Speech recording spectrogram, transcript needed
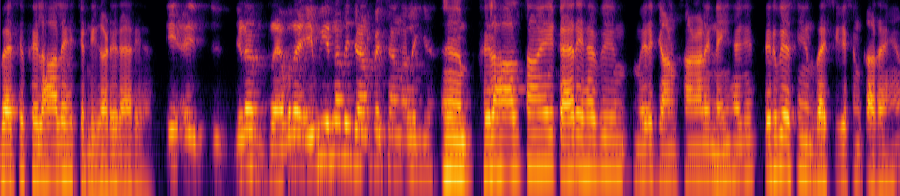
ਵੈਸੇ ਫਿਲਹਾਲ ਇਹ ਚੰਡੀਗੜ੍ਹ ਹੀ ਰਹਿ ਰਿਹਾ ਇਹ ਜਿਹੜਾ ਡਰਾਈਵਰ ਹੈ ਇਹ ਵੀ ਇਹਨਾਂ ਦੀ ਜਾਣ ਪਛਾਣ ਵਾਲਾ ਹੀ ਹੈ? ਫਿਲਹਾਲ ਤਾਂ ਇਹ ਕਹਿ ਰਿਹਾ ਵੀ ਮੇਰੇ ਜਾਣ ਪਛਾਣ ਵਾਲੇ ਨਹੀਂ ਹੈਗੇ। ਫਿਰ ਵੀ ਅਸੀਂ ਇਨਵੈਸਟੀਗੇਸ਼ਨ ਕਰ ਰਹੇ ਹਾਂ।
